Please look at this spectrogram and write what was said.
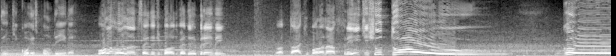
tem que corresponder, né? Bola rolando, saída de bola do Werder Bremen. O ataque, bola na frente, chutou! Gol!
